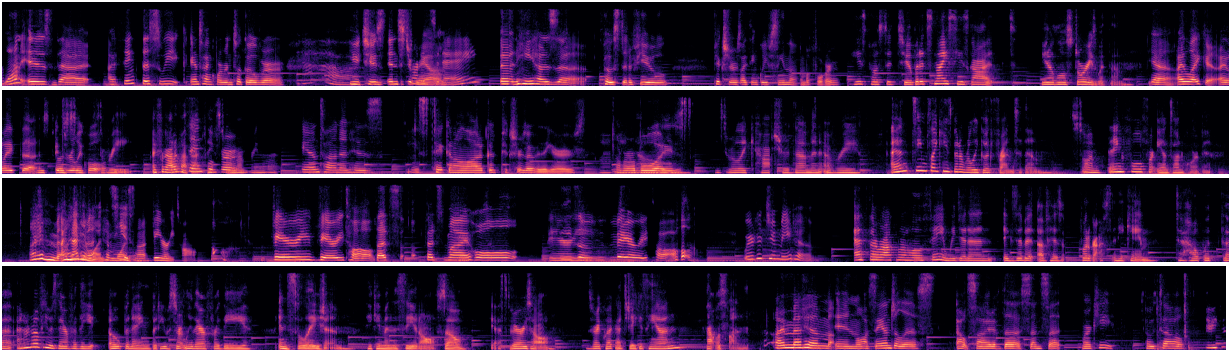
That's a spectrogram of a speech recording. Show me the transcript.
One is that I think this week Anton Corbijn took over yeah. U2's It started Instagram, today. and he has uh, posted a few pictures. I think we've seen them before. He's posted two, but it's nice. He's got you know little stories with them. Yeah, I like it. I like the. He's It's really cool. Three. I forgot I'm about that. Thanks for remembering that. Anton and his. He's taken a lot of good pictures over the years of our boys. He's really captured them in every, and seems like he's been a really good friend to them. So I'm thankful for Anton Corbijn. I have met, I met him met once. Him he one is time. very tall. Oh, Very, very tall. That's that's my whole. very. He's a very tall. Where did you meet him? At the Rock and Roll Hall of Fame, we did an exhibit of his photographs, and he came to help with the. I don't know if he was there for the opening, but he was certainly there for the installation. He came in to see it all. So, yes, very tall. It was very quick. I'd shake his hand. That was fun. I met him in Los Angeles, outside of the Sunset Marquis Hotel. There you go.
